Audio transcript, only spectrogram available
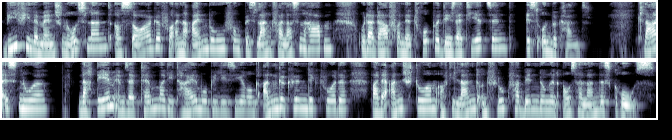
Wie viele Menschen Russland aus Sorge vor einer Einberufung bislang verlassen haben oder gar von der Truppe desertiert sind, ist unbekannt. Klar ist nur, nachdem im September die Teilmobilisierung angekündigt wurde, war der Ansturm auf die Land- und Flugverbindungen außer Landes groß.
